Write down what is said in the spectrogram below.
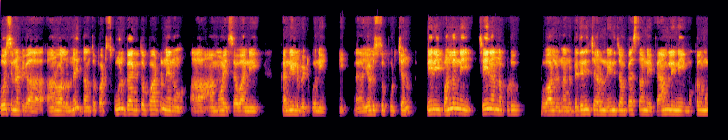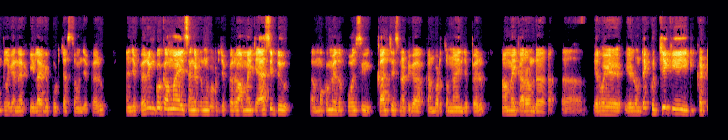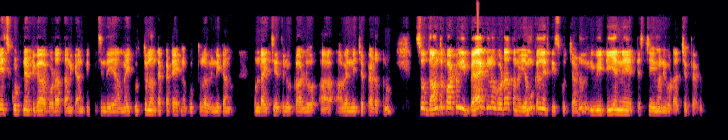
కోసినట్టుగా ఆనవాళ్ళు ఉన్నాయి దాంతోపాటు స్కూల్ బ్యాగ్తో పాటు నేను ఆ అమ్మాయి శవాన్ని కన్నీళ్ళు పెట్టుకొని ఏడుస్తూ పూడ్చాను. నేను ఈ పనులన్నీ చేయనన్నప్పుడు వాళ్ళు నన్ను బెదిరించారు నేను చంపేస్తాను నీ ఫ్యామిలీని ముక్కలు ముక్కలుగా నరికి ఇలాగే పూర్తి చేస్తామని చెప్పారు అని చెప్పారు. ఇంకొక అమ్మాయి సంఘటన కూడా చెప్పారు. ఆ అమ్మాయికి యాసిడ్ ముఖం మీద పోసి కాల్ చేసినట్టుగా కనబడుతున్నాయని చెప్పారు. అమ్మాయికి అరౌండ్ ఇరవై ఏళ్ళు ఉంటాయి. కుర్చీకి కట్టేసి కొట్టినట్టుగా కూడా తనకి అనిపించింది. ఆ అమ్మాయి గుర్తులు అంతా కట్టేసిన గుర్తులు అవన్నీ కను ఉన్నాయి చేతులు కాళ్ళు అవన్నీ చెప్పాడు అతను. సో దాంతోపాటు ఈ బ్యాగ్లో కూడా తను ఎముకల్ని తీసుకొచ్చాడు. ఇవి డిఎన్ఏ టెస్ట్ చేయమని కూడా చెప్పాడు.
